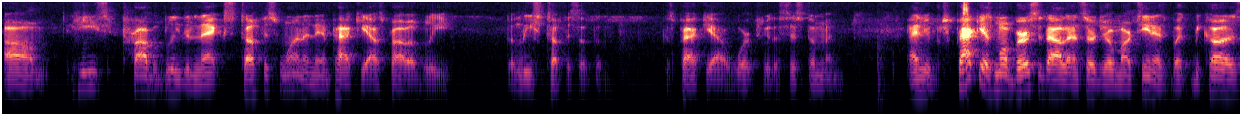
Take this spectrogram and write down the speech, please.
um, he's probably the next toughest one, and then Pacquiao's probably the least toughest of them because Pacquiao works with a system and and Pacquiao is more versatile than Sergio Martinez, but because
